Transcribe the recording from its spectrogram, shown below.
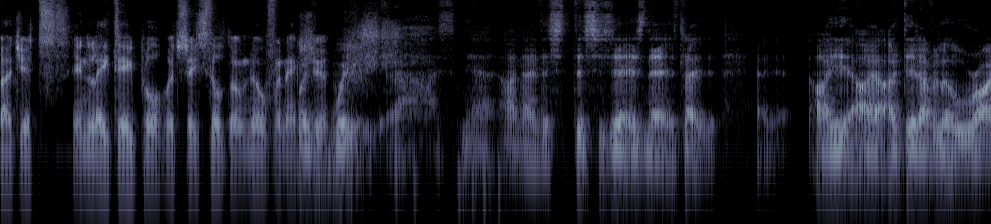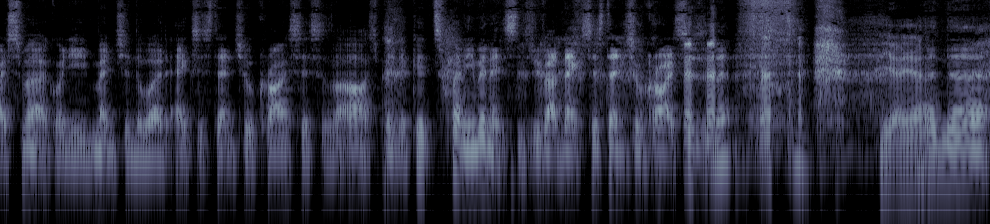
budgets in late April, which they still don't know for next we, year. we, oh, yeah, I know this. This is it, isn't it? It's like, I, I I did have a little wry smirk when you mentioned the word existential crisis. I was like, oh, it's been a good twenty minutes since we've had an existential crisis, isn't it? yeah, yeah. And uh,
